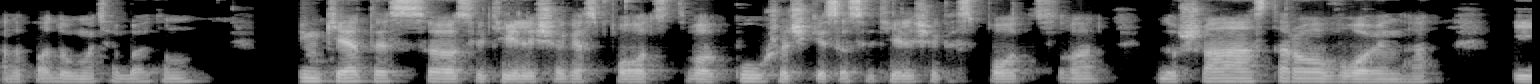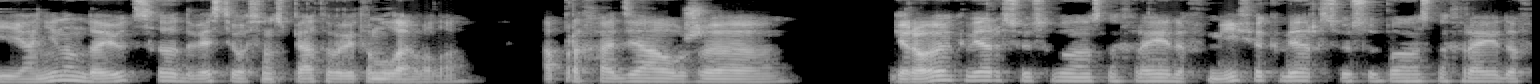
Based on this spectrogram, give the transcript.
Надо подумать об этом. Пинкеты с святилища господства, пушечки со святилища господства, душа старого воина. И они нам даются 285 ритм левела. А проходя уже героик версию судьбоносных рейдов, мифик версию судьбоносных рейдов,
